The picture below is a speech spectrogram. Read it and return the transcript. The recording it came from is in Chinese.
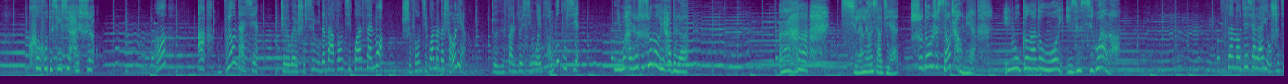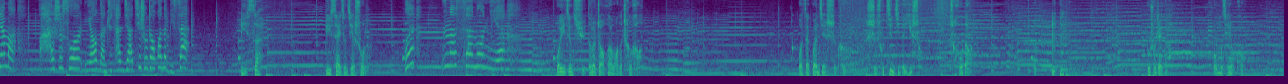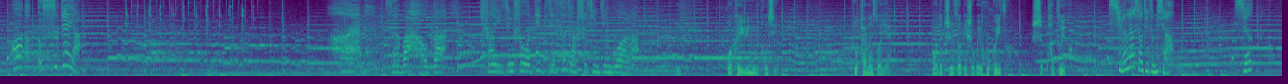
客户的信息还是……嗯，啊，不用担心，这位是须弥的大风纪官赛诺，是风纪官们的首领，对于犯罪行为从不姑息。你们还认识这么厉害的人？啊，齐凉凉小姐，这都是小场面，一路跟来的我已经习惯了。赛诺，接下来有时间吗？还是说你要赶去参加七圣召唤的比赛？比赛？比赛已经结束了。喂，那赛诺你……我已经取得了召唤王的称号。我在关键时刻使出禁忌的一手，抽到了。不说这个了，我目前有空。嘴巴好干，这已经是我第几次讲事情经过了。嗯，我可以与你们同行。如派蒙所言。我的职责便是维护规则，审判罪恶。启凉凉小姐怎么想？行，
